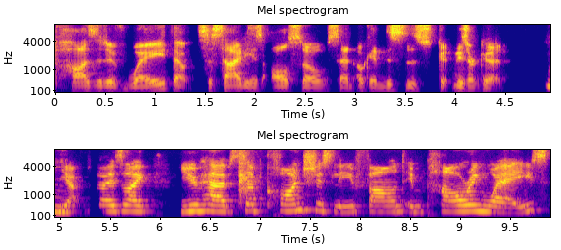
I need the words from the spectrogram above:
positive way that society has also said, okay, this is good. These are good. Mm-hmm. Yeah. So it's like you have subconsciously found empowering ways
